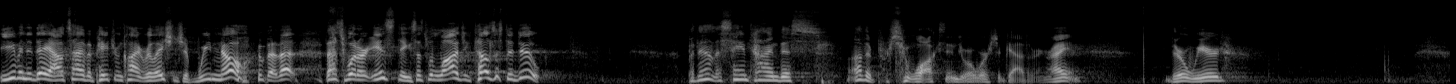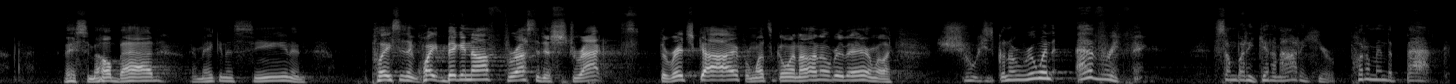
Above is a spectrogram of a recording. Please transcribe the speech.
Even today, outside of a patron client relationship, we know that, that that's what our instincts, that's what logic tells us to do. But then at the same time, this other person walks into our worship gathering, right? They're weird. They smell bad. They're making a scene, and the place isn't quite big enough for us to distract the rich guy from what's going on over there. And we're like, shoot, he's going to ruin everything. Somebody get him out of here. Put him in the back.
